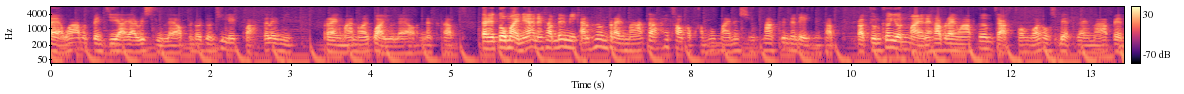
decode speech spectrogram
แต่ว่ามันเป็น GR Yaris อยู่แล้ว เป็นรถยนต์ที่เล็กกว่า ก็เลยมี แรงม้าน้อยกว่าอยู่แล้วนะครับ แต่ในตัวใหม่นี้นะครับได้มีการเพิ่มแรงม้าก็ให้เข้ากับคำว่า Minor Change มากขึ้นนั่นเองนะครับปรับจูนเครื่องยนต์ใหม่นะครับแรงม้าเพิ่มจาก 261 แรงม้าเป็น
